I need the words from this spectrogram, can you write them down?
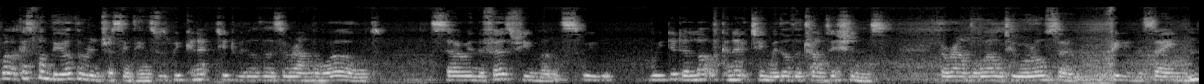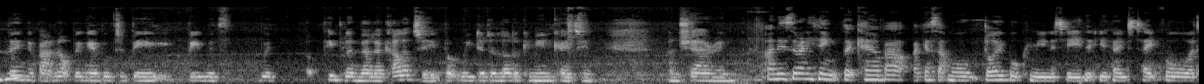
well, I guess one of the other interesting things was we connected with others around the world. So in the first few months, we we did a lot of connecting with other transitions around the world who were also feeling the same mm-hmm. thing about not being able to be be with with people in their locality. But we did a lot of communicating and sharing. And is there anything that came about, I guess, that more global community that you're going to take forward?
